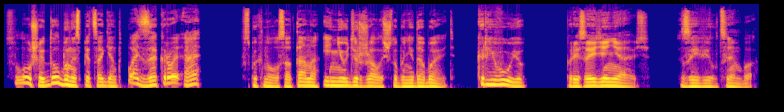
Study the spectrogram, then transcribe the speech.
«Слушай, долбанный спецагент, пасть закрой, а?» Вспыхнула сатана и не удержалась, чтобы не добавить кривую». «Присоединяюсь», — заявил Цимбо.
